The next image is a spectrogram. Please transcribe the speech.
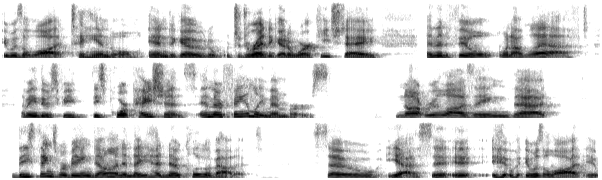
it was a lot to handle and to go to, to dread to go to work each day. And then to feel when I left, I mean, there's these poor patients and their family members not realizing that these things were being done and they had no clue about it. So yes, it, it, it, it was a lot. It,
